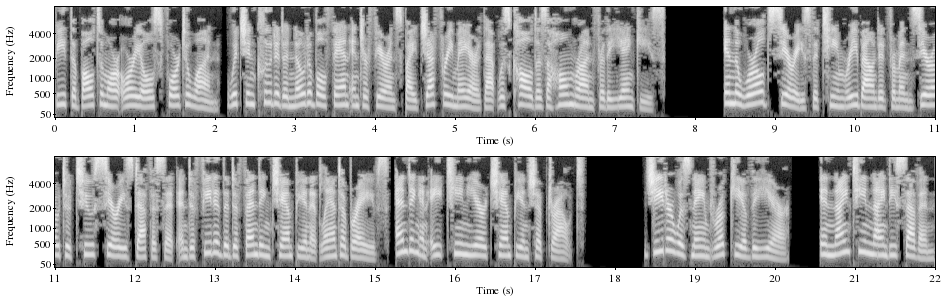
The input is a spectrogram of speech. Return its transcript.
beat the Baltimore Orioles 4–1, which included a notable fan interference by Jeffrey Maier that was called as a home run for the Yankees. In the World Series the team rebounded from an 0–2 series deficit and defeated the defending champion Atlanta Braves, ending an 18-year championship drought. Jeter was named Rookie of the Year. In 1997,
